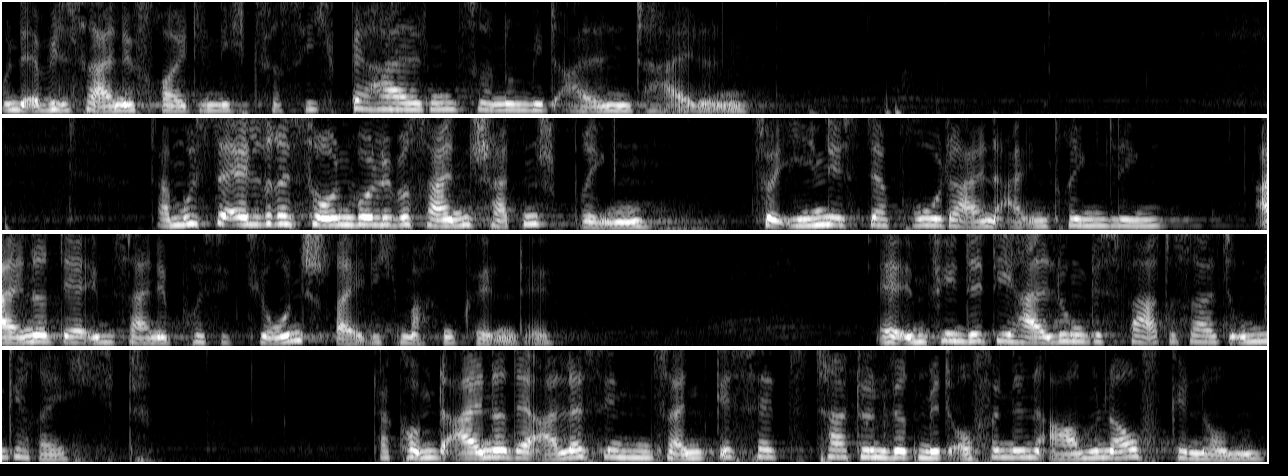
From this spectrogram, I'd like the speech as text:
Und er will seine Freude nicht für sich behalten, sondern mit allen teilen. Da muss der ältere Sohn wohl über seinen Schatten springen. Für ihn ist der Bruder ein Eindringling einer, der ihm seine Position streitig machen könnte. Er empfindet die Haltung des Vaters als ungerecht. Da kommt einer, der alles in den Sand gesetzt hat und wird mit offenen Armen aufgenommen.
